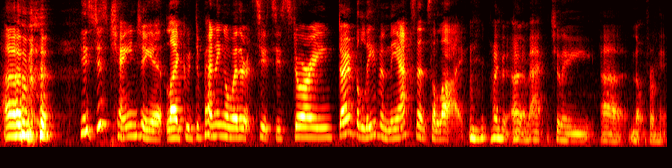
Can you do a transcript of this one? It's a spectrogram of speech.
Um, He's just changing it, like depending on whether it suits his story. Don't believe him. The accent's a lie. I, I'm actually uh, not from here.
